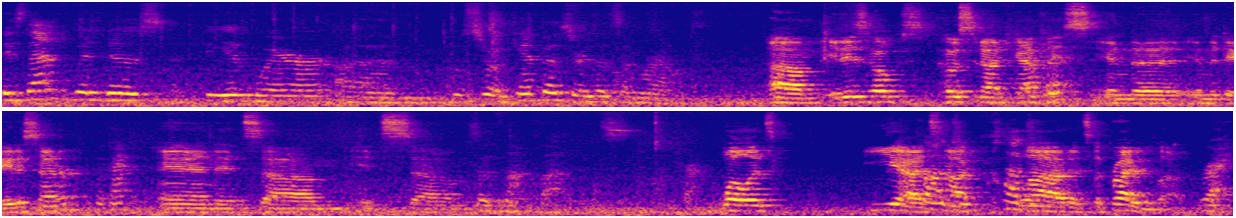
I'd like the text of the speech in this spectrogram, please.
Is that Windows VMware um, hosted on campus or is it somewhere else? Um, it is host, hosted on campus in the in the data center, Okay, and it's um, it's um, so it's not cloud, it's well, it's yeah, it's not cloud- cloud, it's the private cloud. Right.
